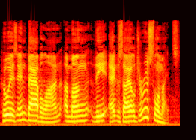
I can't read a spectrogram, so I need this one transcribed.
who is in Babylon among the exiled Jerusalemites.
